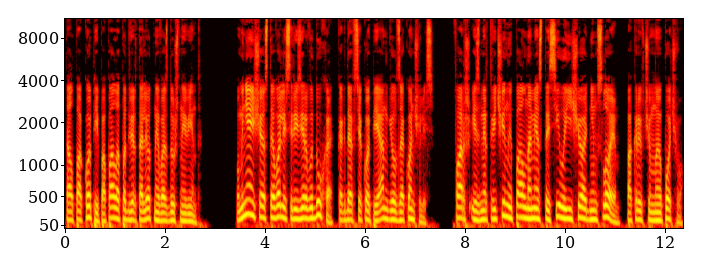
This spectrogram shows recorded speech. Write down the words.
Толпа копий попала под вертолетный воздушный винт. У меня еще оставались резервы духа, когда все копии ангел закончились. Фарш из мертвечины пал на место силы еще одним слоем, покрыв чумную почву.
